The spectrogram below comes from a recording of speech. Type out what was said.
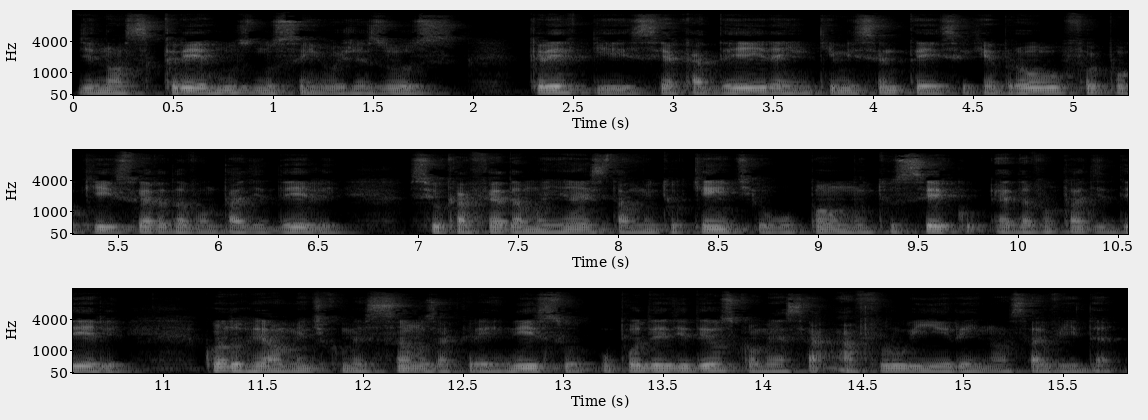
de nós crermos no Senhor Jesus. Crer que, se a cadeira em que me sentei se quebrou, foi porque isso era da vontade dele. Se o café da manhã está muito quente ou o pão muito seco, é da vontade dele. Quando realmente começamos a crer nisso, o poder de Deus começa a fluir em nossa vida.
